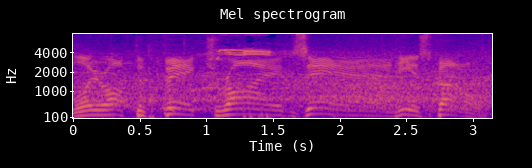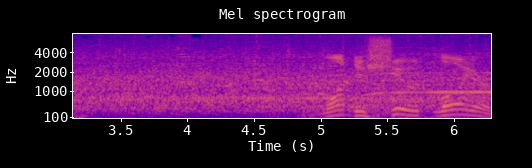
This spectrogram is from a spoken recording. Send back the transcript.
Loyer off the fake, drives, and he is fouled. One to shoot, Loyer.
